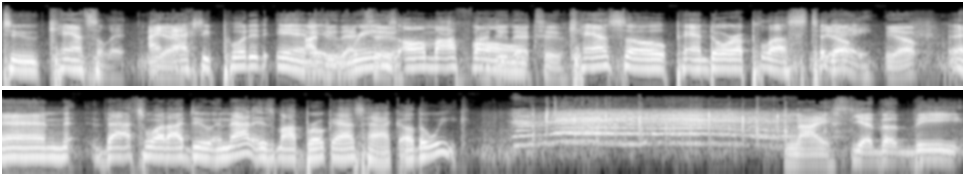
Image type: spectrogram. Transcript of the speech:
to cancel it. I actually put it in. I it do that rings too. on my phone. I do that too. Cancel Pandora Plus today. Yep. And that's what I do. And that is my broke ass hack of the week. Nice. Yeah, the the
